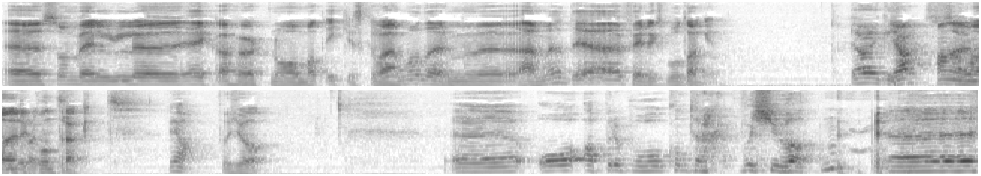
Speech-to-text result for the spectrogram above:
eh, Som vel eh, jeg ikke har hørt noe om at ikke skal være med, og dermed er med. Det er Felix Botangen. Ja, ikke Ja, han Som har kontrakt. kontrakt Ja. for 2018. Eh, og apropos kontrakt for 2018 eh,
